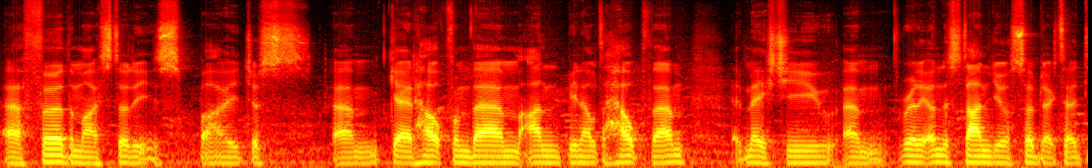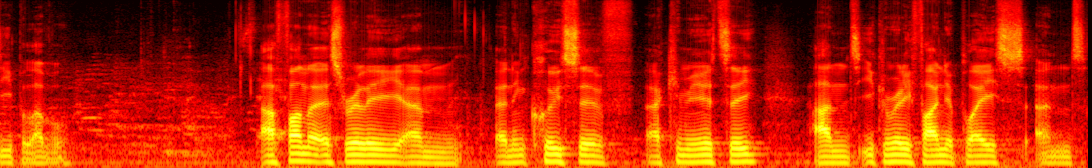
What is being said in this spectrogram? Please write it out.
uh, further my studies by just um, getting help from them and being able to help them. It makes you really understand your subject at a deeper level. I found that it's really an inclusive uh, community and you can really find your place and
